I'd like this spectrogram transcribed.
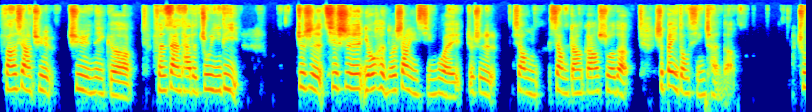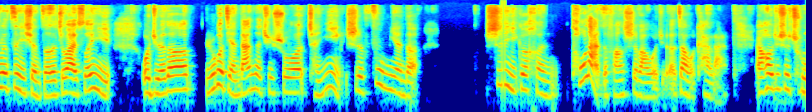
方向去去那个分散他的注意力。就是其实有很多上瘾行为，就是。像像刚刚说的，是被动形成的，除了自己选择的之外，所以我觉得，如果简单的去说成瘾是负面的，是一个很偷懒的方式吧？我觉得，在我看来，然后就是除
